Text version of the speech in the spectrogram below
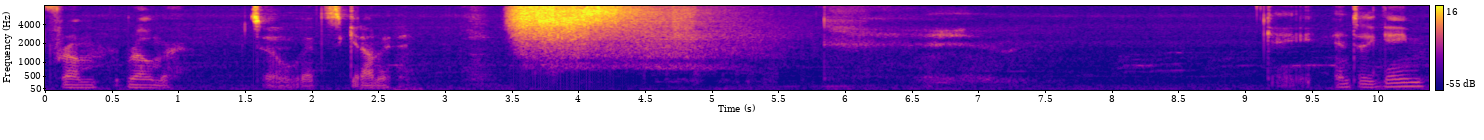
from Roma. So let's get on with it. Okay, enter the game.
